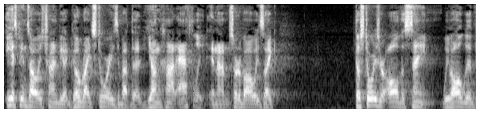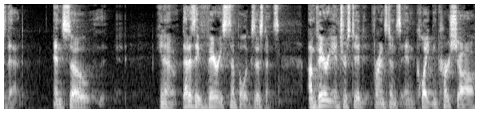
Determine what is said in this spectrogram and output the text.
ESPN's always trying to be like, go write stories about the young, hot athlete. And I'm sort of always like, those stories are all the same. We've all lived that. And so, you know, that is a very simple existence. I'm very interested, for instance, in Clayton Kershaw,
